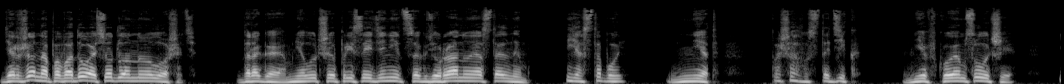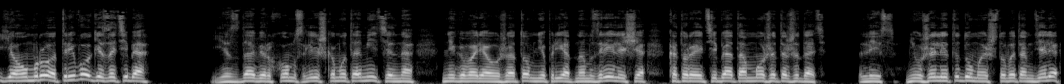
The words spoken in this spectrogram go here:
держа на поводу оседланную лошадь. «Дорогая, мне лучше присоединиться к Дюрану и остальным». «Я с тобой». «Нет». «Пожалуйста, Дик». «Ни в коем случае. Я умру от тревоги за тебя». Езда верхом слишком утомительна, не говоря уже о том неприятном зрелище, которое тебя там может ожидать. Лис, неужели ты думаешь, что в этом деле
